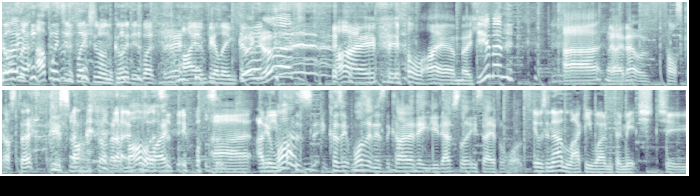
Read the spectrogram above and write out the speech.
also upwards inflection on good is what I am feeling good. Good. I feel I am a human. Uh, no, that was false gusto. It's not it's not that a mile away. It wasn't. Uh, I mean, it was because it wasn't is the kind of thing you'd absolutely say if it was. It was an unlucky one for Mitch to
